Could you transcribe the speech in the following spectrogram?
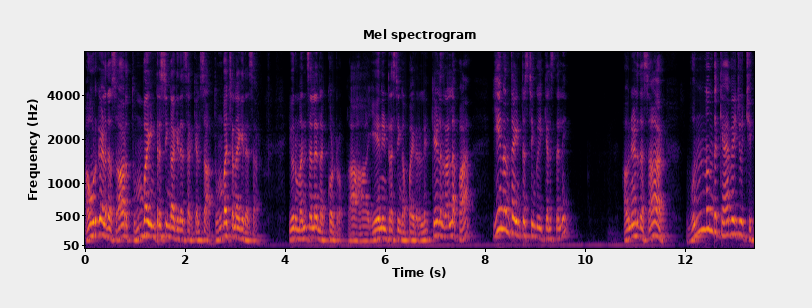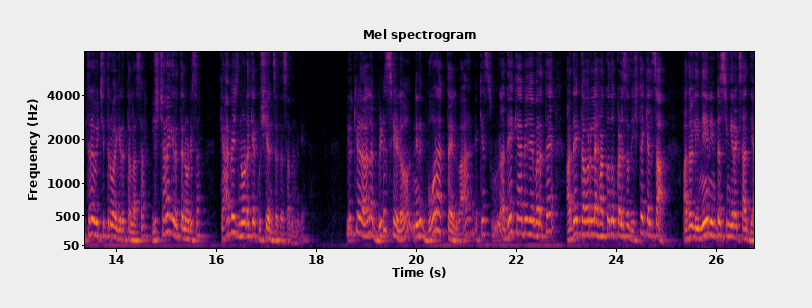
ಆ ಹುಡುಗ ಹೇಳ್ದ, ಸರ್, ತುಂಬ ಇಂಟ್ರೆಸ್ಟಿಂಗ್ ಆಗಿದೆ ಸರ್ ಕೆಲಸ. ತುಂಬ ಚೆನ್ನಾಗಿದೆ ಸರ್. ಇವ್ರ ಮನಸ್ಸಲ್ಲೇ ನಕ್ಕೊಂಡ್ರು. ಆಹಾ, ಏನು ಇಂಟ್ರೆಸ್ಟಿಂಗ್ ಅಪ್ಪ ಇದರಲ್ಲಿ? ಕೇಳಿದ್ರೆ, ಅಲ್ಲಪ್ಪ, ಏನಂತ ಇಂಟ್ರೆಸ್ಟಿಂಗು ಈ ಕೆಲಸದಲ್ಲಿ? ಅವನು ಹೇಳ್ದ, ಸರ್, ಒಂದೊಂದು ಕ್ಯಾಬೇಜು ಚಿತ್ರ ವಿಚಿತ್ರವಾಗಿರುತ್ತಲ್ಲ ಸರ್? ಎಷ್ಟು ಚೆನ್ನಾಗಿರುತ್ತೆ ನೋಡಿ ಸರ್. ಕ್ಯಾಬೇಜ್ ನೋಡೋಕ್ಕೆ ಖುಷಿ ಅನಿಸುತ್ತೆ ಸರ್ ನನಗೆ. ಇವ್ರು ಕೇಳಿದ, ಅಲ್ಲ, ಬಿಡಿಸಿ ಹೇಳು, ನಿನಗೆ ಬೋರ್ ಆಗ್ತಾ ಇಲ್ವಾ? ಯಾಕೆ ಸುಮ್ಮನೆ ಅದೇ ಕ್ಯಾಬೇಜೇ ಬರುತ್ತೆ, ಅದೇ ಕವರಲ್ಲೇ ಹಾಕೋದು ಕಳಿಸೋದು ಇಷ್ಟೇ ಕೆಲಸ. ಅದರಲ್ಲಿ ಇನ್ನೇನು ಇಂಟ್ರೆಸ್ಟಿಂಗ್ ಇರೋಕ್ಕೆ ಸಾಧ್ಯ,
